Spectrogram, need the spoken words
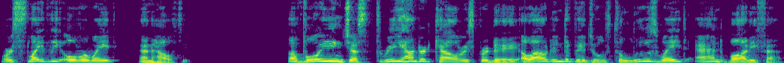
or slightly overweight and healthy. Avoiding just 300 calories per day allowed individuals to lose weight and body fat.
